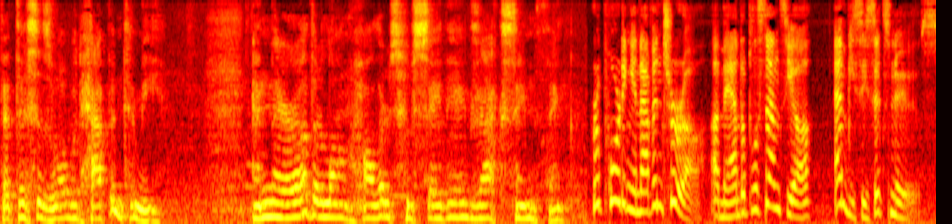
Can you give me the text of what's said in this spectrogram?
that this is what would happen to me. And there are other long haulers who say the exact same thing. Reporting in Aventura, Amanda Plasencia, NBC6 News.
